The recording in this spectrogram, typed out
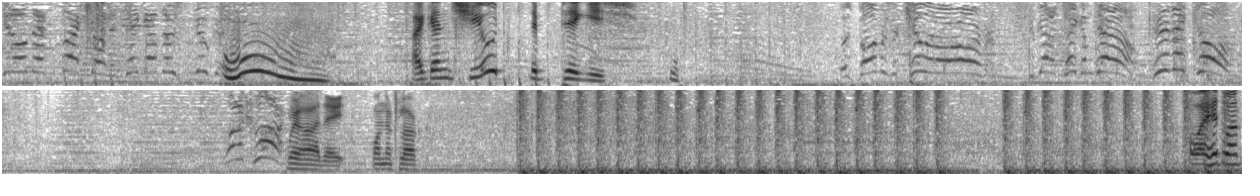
Get on that flak gun and take out those Stukas! Ooh! I can shoot the piggies. Those bombers are killing our armor! You gotta take them down! Here they come! One o'clock! Where are they? One o'clock. Oh, I hit one.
